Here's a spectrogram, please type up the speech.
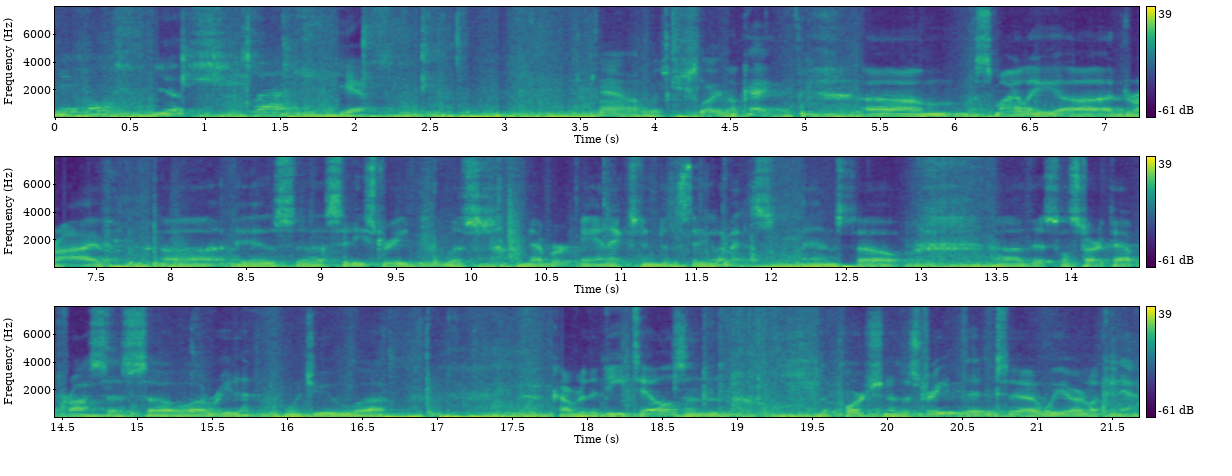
Nichols, Yes. Lush, Yes. Now, Mr. Slagle. Okay. Um, Smiley uh, Drive uh, is a city street that was never annexed into the city limits. And so uh, this will start that process. So uh, Rita, would you uh, cover the details and the portion of the street that uh, we are looking at?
